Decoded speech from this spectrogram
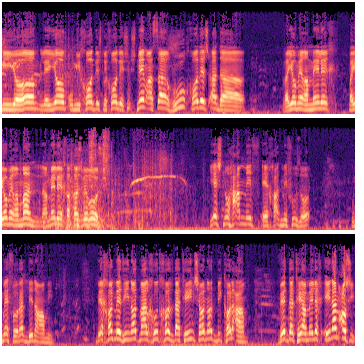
מיום ליום ומחודש לחודש 12 הוא חודש אדר. ויאמר המלך ויאמר המן למלך אחשורוש ישנו עם אחד מפוזר ומפורד בין העמים. בכל מדינות מלכות חוז דתיים שונות בכל עם ודתי המלך אינם עושים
